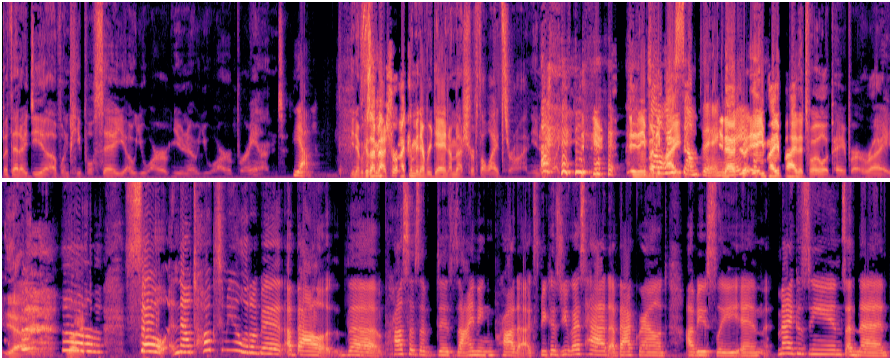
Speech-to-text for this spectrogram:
But that idea of when people say, "Oh, you are you know you are a brand," yeah, you know, because I'm not sure I come in every day and I'm not sure if the lights are on. You know, like, anybody buy something? You know, right? anybody buy the toilet paper? Right? Yeah. Right. so now, talk to me a little bit about the process of designing products because you guys had a background, obviously, in magazines, and then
